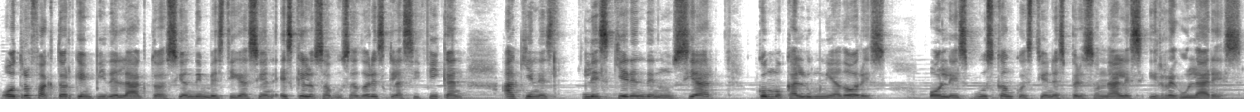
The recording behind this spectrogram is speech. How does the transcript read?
otro factor que impide la actuación de investigación es que los abusadores clasifican a quienes les quieren denunciar como calumniadores o les buscan cuestiones personales irregulares.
